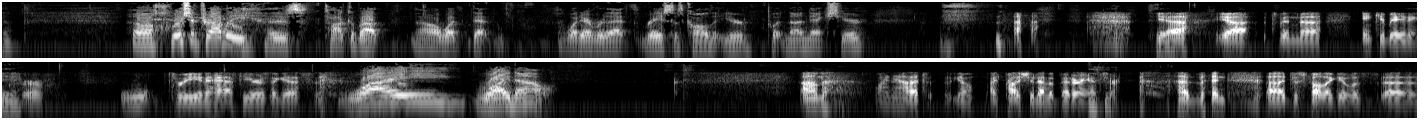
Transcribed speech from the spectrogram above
yeah. Oh, we should probably uh, just talk about uh, what that whatever that race is called that you're putting on next year. Yeah, yeah. It's been uh, incubating Yeah. for three and a half years, I guess. Why? Why now? Um, why now? That's you know, I probably should have a better answer. then uh, just felt like it was uh,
